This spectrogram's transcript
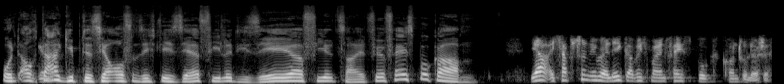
Und auch ja. da gibt es ja offensichtlich sehr viele, die sehr viel Zeit für Facebook haben. Ja, ich habe schon überlegt, ob ich mein Facebook-Konto lösche.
